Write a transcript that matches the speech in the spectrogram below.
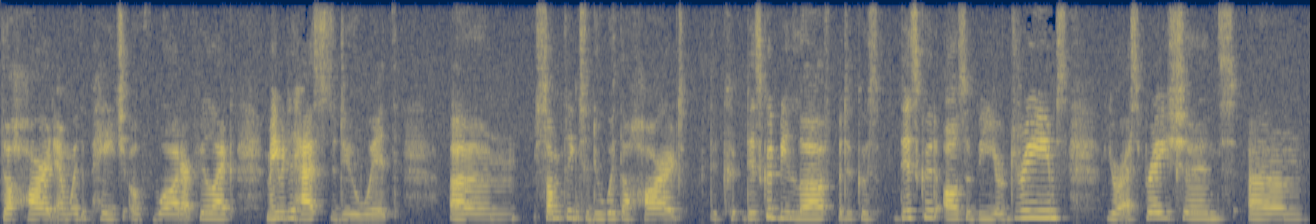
the heart and with the page of water. I feel like maybe it has to do with um, something to do with the heart. This could be love but could, this could also be your dreams your aspirations um,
